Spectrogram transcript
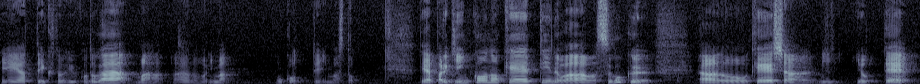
やっていくということがまああの今起こっていますと。でやっぱり銀行の経営っていうのはまあすごくあの経営者によって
